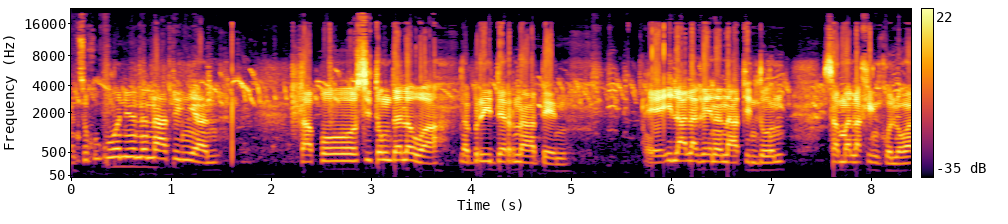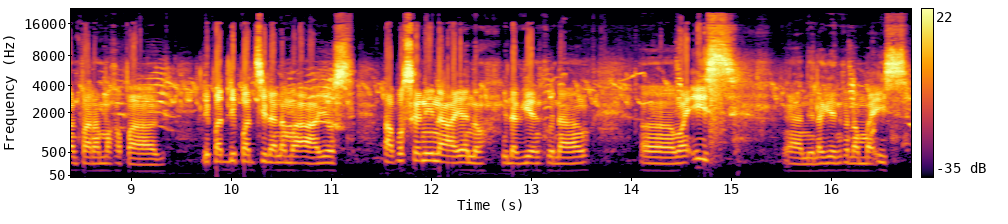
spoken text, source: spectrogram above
And so kukunin na natin 'yan. Tapos itong dalawa na breeder natin, eh ilalagay na natin doon sa malaking kulungan para makapag lipad-lipad sila na maayos. Tapos kanina ayan oh, nilagyan ko ng ah, mais. Yan, nilagyan ko ng mais.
